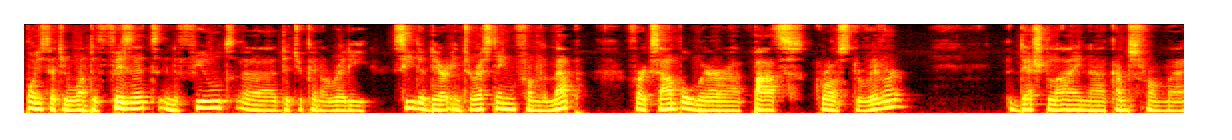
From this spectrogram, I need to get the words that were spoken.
points that you want to visit in the field uh, that you can already see that they're interesting from the map. For example, where uh, paths cross the river. The dashed line uh, comes from uh,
